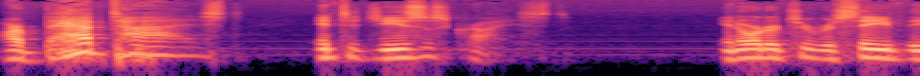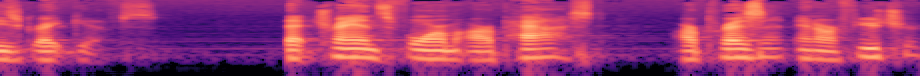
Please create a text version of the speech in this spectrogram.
are baptized into Jesus Christ in order to receive these great gifts that transform our past, our present, and our future.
